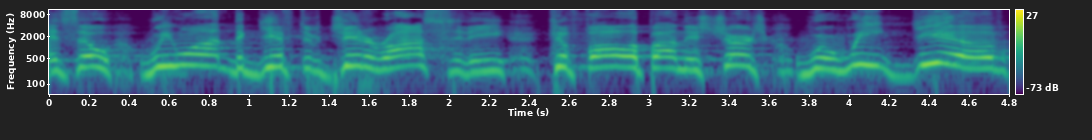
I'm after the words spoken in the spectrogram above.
And so we want the gift of generosity to fall upon this church where we give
